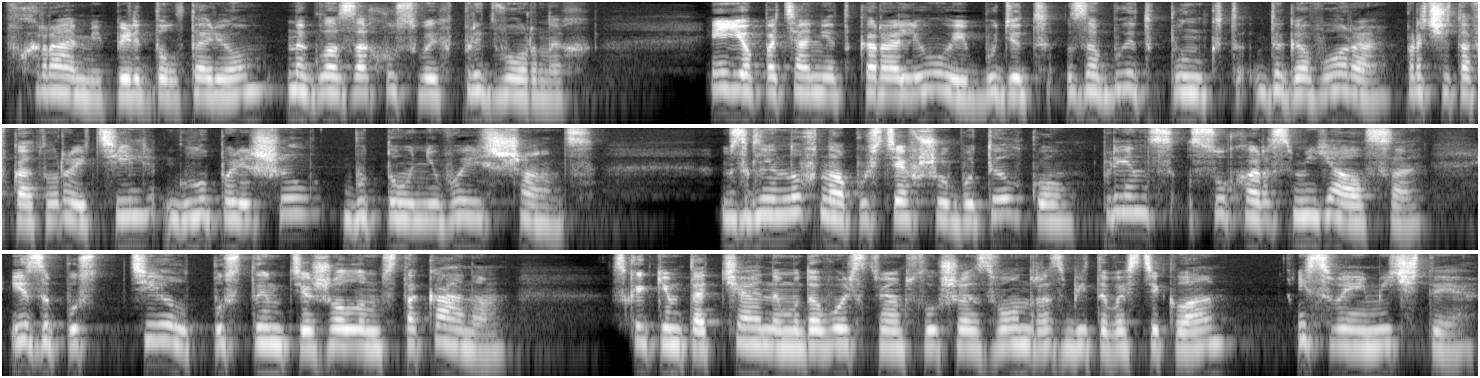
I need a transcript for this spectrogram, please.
в храме перед алтарем, на глазах у своих придворных. Ее потянет королю и будет забыт пункт договора, прочитав который Тиль глупо решил, будто у него есть шанс – Взглянув на опустевшую бутылку, принц сухо рассмеялся и запустил пустым тяжелым стаканом. с каким-то отчаянным удовольствием слушая звон разбитого стекла и свои мечты.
